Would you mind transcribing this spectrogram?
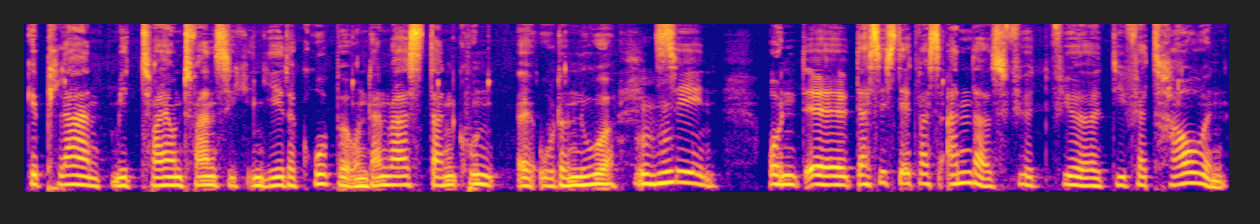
geplant mit 22 in jeder Gruppe und dann war es dann kun äh, oder nur zehn. Und äh, das ist etwas anders für, für die Vertrauen.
